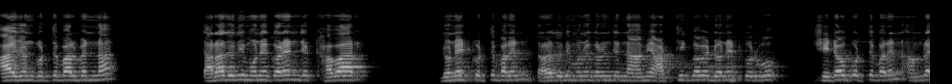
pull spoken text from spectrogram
আয়োজন করতে পারবেন না। তারা যদি মনে করেন যে, খাবার ডোনেট করতে পারেন, তারা যদি মনে করেন যে, না, আমি আর্থিকভাবে ডোনেট করব, সেটাও করতে পারেন। আমরা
